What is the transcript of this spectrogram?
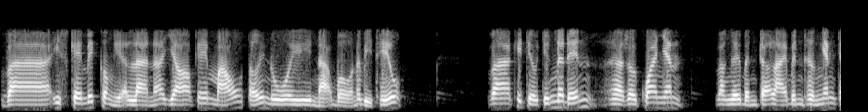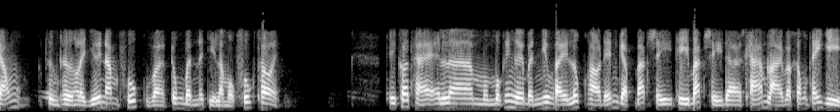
Và ischemic có nghĩa là nó do cái máu tới nuôi não bộ nó bị thiếu và cái triệu chứng nó đến à, rồi qua nhanh và người bệnh trở lại bình thường nhanh chóng thường thường là dưới 5 phút và trung bình nó chỉ là một phút thôi thì có thể là một cái người bệnh như vậy lúc họ đến gặp bác sĩ thì bác sĩ đã khám lại và không thấy gì.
